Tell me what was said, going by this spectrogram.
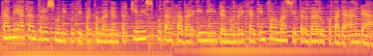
Kami akan terus mengikuti perkembangan terkini seputar kabar ini dan memberikan informasi terbaru kepada Anda.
